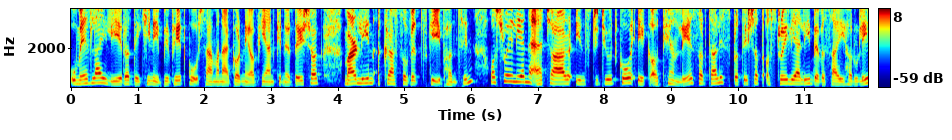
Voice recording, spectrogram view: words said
उमेरलाई लिएर देखिने विभेदको सामना गर्ने अभियानकी निर्देशक मार्लिन क्रासोविट्सकी भन्छन् अस्ट्रेलियन एचआर इन्स्टिच्युटको एक अध्ययनले सडचालिस प्रतिशत अस्ट्रेलियाली व्यवसायीहरूले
